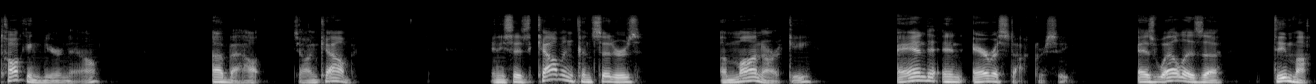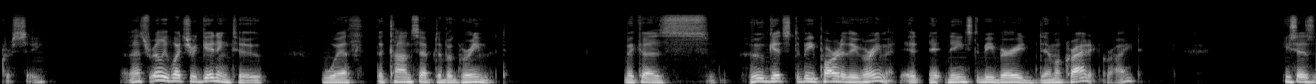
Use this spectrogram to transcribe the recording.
talking here now about John Calvin. And he says Calvin considers a monarchy and an aristocracy, as well as a democracy, that's really what you're getting to with the concept of agreement. because who gets to be part of the agreement? It, it needs to be very democratic, right? He says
